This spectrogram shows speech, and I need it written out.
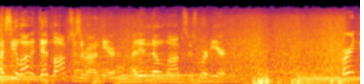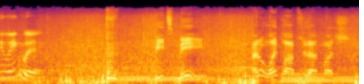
I see a lot of dead lobsters around here. I didn't know lobsters were here. we're in new england Beats me. I don't like lobster that much.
